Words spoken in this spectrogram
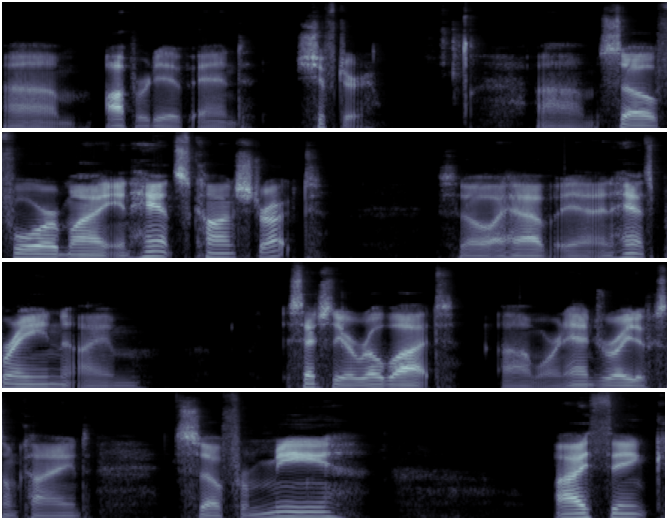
um, Operative, and Shifter. Um, so for my enhanced construct, so I have an enhanced brain. I'm essentially a robot um, or an Android of some kind. So for me, I think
